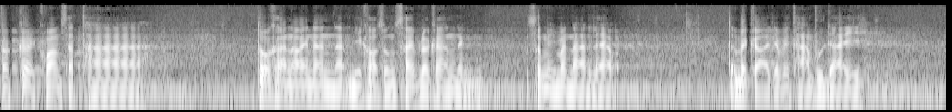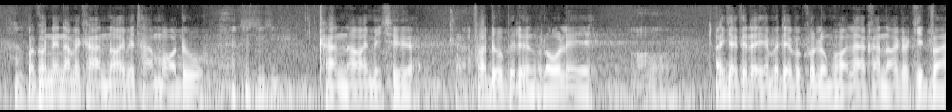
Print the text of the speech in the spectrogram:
ก็เกิดความศรัทธา ตัวข้าน้อยนั้นนะมีข้อสงสัยประการหนึ่งซึ่งมีมานานแล้วแต่ไม่กล้าจะไปถามผู้ใดบางคนแนะนำให้ข้าน้อยไปถามหมอดูข้าน้อยไม่เชื่อ เพราะดูเป็นเรื่องโลเลหลังจากที่ได้เห็นพระเดชพระคุณหลวงพ่อแล้วข้าน้อยก็คิดว่า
